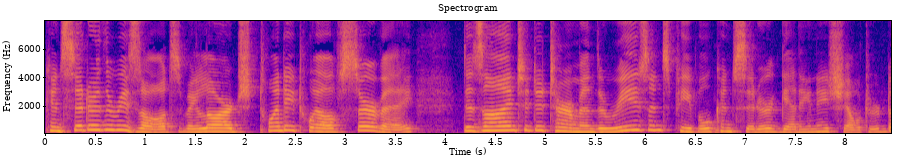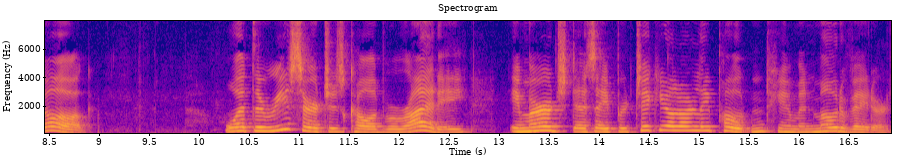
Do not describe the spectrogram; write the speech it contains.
Consider the results of a large 2012 survey designed to determine the reasons people consider getting a shelter dog. What the researchers called variety emerged as a particularly potent human motivator.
